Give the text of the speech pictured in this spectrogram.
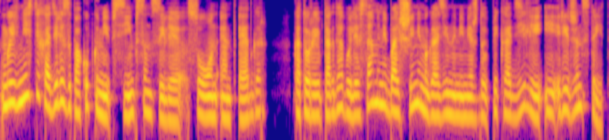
мы вместе ходили за покупками в Симпсонс или Суон энд Эдгар, которые тогда были самыми большими магазинами между Пикадилли и Риджент-стрит,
